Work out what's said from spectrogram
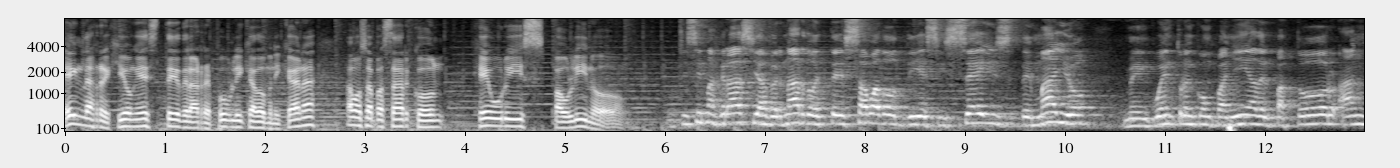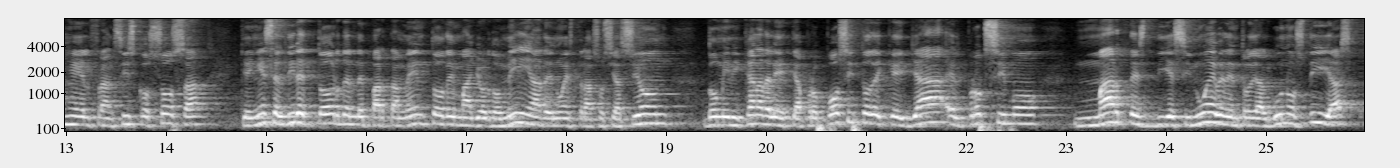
en la región este de la República Dominicana. Vamos a pasar con Geuris Paulino. Muchísimas gracias Bernardo. Este sábado 16 de mayo me encuentro en compañía del pastor Ángel Francisco Sosa, quien es el director del Departamento de Mayordomía de nuestra Asociación Dominicana del Este. A propósito de que ya el próximo martes 19, dentro de algunos días,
